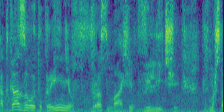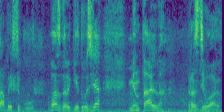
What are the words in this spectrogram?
отказывают Украине в размахе, в величии, в масштабе фигур. Вас, дорогие друзья, ментально раздевают.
